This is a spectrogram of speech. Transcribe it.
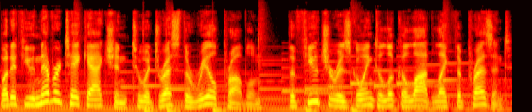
But if you never take action to address the real problem, the future is going to look a lot like the present.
